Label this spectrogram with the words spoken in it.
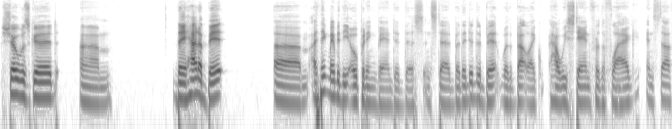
show was good. Um, they had a bit. Um, I think maybe the opening band did this instead, but they did a bit with about like how we stand for the flag and stuff,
